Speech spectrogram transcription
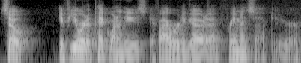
so if you were to pick one of these, if I were to go to Freemansoft Azure,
